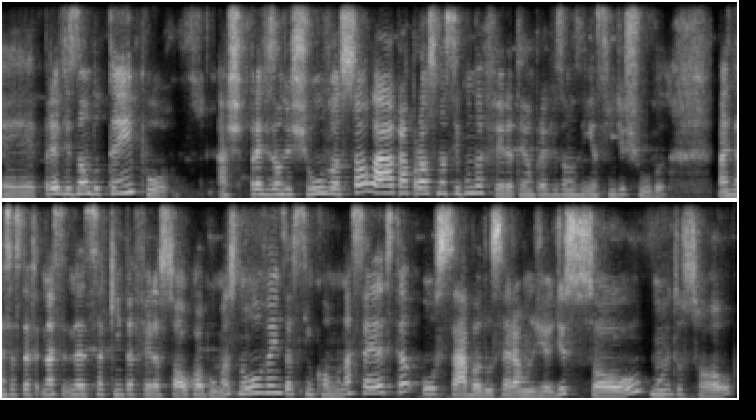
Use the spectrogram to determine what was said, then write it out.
É, previsão do tempo, a previsão de chuva só lá para a próxima segunda-feira tem uma previsãozinha assim de chuva. Mas nessa, nessa, nessa quinta-feira, sol com algumas nuvens, assim como na sexta. O sábado será um dia de sol, muito sol,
